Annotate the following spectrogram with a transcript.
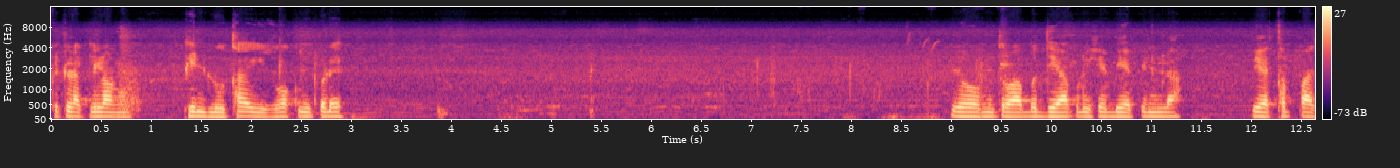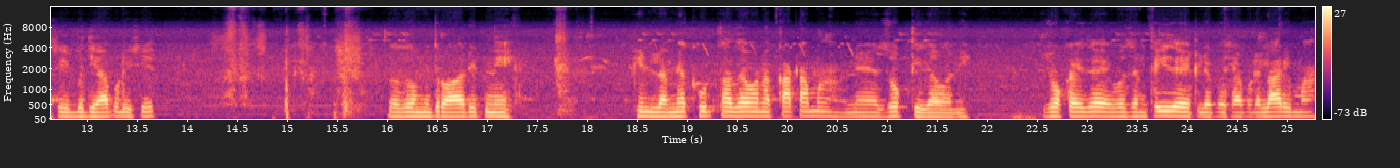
કેટલા કિલોનું ફીંડલું થાય એ જોખવી પડે. જો મિત્રો આ બધી આપણી છે બે પિંડલા, બે થપ્પા છે, એ બધી આપણી છે. તો જો મિત્રો આ રીતની ફીંડલા મેકૂટતા જવાના કાંટામાં અને ઝોકતી જવાની. ઝોકાઈ જાય, વજન થઈ જાય એટલે પછી આપણે લારીમાં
